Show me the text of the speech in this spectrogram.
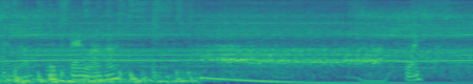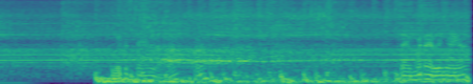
แซงเหรอรถแซงเหรอฮะสวยม่จะแซงเหรอฮะแซงไม่ได้เลยไงฮะ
